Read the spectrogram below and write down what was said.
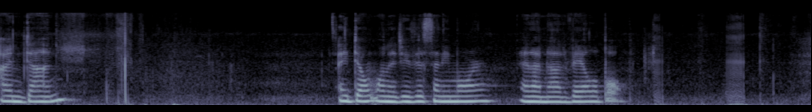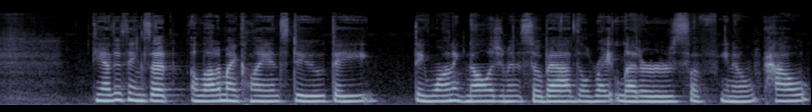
I'm done. I don't want to do this anymore, and I'm not available. The other things that a lot of my clients do, they they want acknowledgement so bad they'll write letters of you know how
